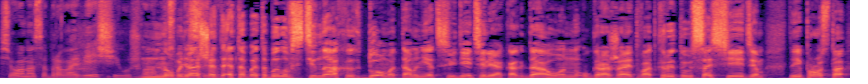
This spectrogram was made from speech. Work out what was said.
Все, она собрала вещи и ушла. Но, понимаешь, это, это, это было в стенах их дома, там нет свидетелей, а когда он угрожает в открытую соседям, да и просто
